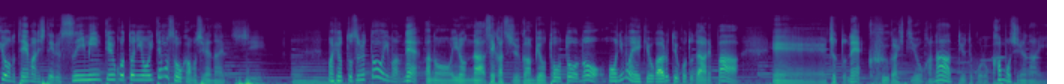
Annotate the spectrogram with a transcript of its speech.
今日のテーマにしている睡眠ということにおいてもそうかもしれないですし、うんまあ、ひょっとすると今のね、あのいろんな生活習慣病等々の方にも影響があるということであれば、えーちょっとね、工夫が必要かなっていうところかもしれない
